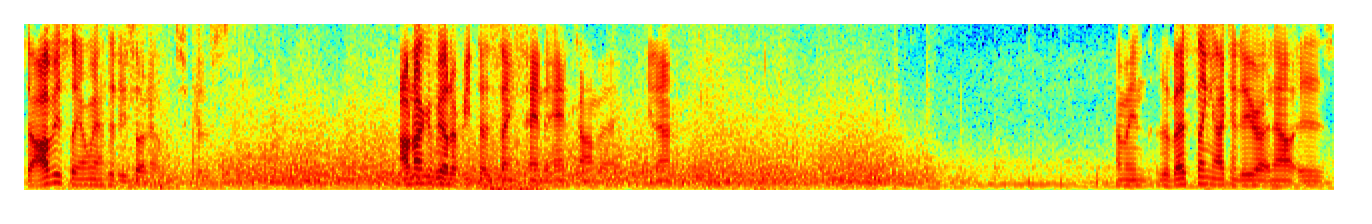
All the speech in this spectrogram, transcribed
So obviously I'm gonna have to do something else, because I'm not gonna be able to beat those things hand-to-hand combat, you know? I mean, the best thing I can do right now is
